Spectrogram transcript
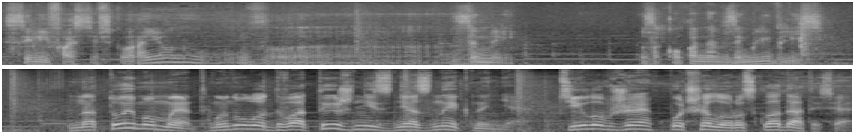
в селі Фастівського району в е, землі, закопане в землі в лісі. На той момент минуло два тижні з дня зникнення. Тіло вже почало розкладатися.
